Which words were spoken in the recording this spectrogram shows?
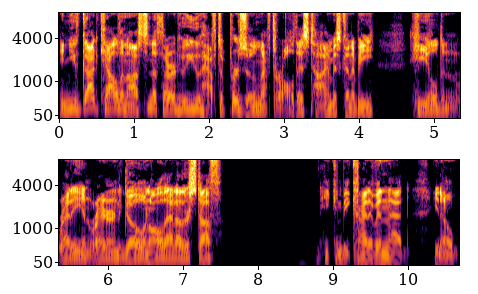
And you've got Calvin Austin III, who you have to presume after all this time is going to be healed and ready and raring to go and all that other stuff. He can be kind of in that, you know,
